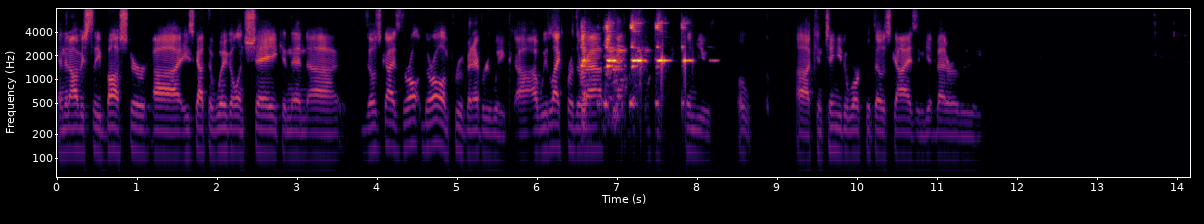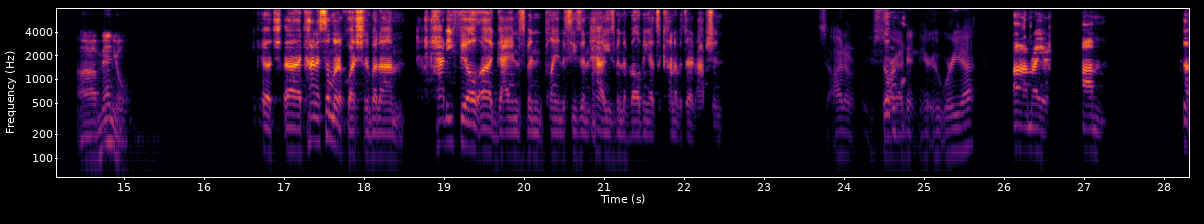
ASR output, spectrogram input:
and then obviously Buster, uh, he's got the wiggle and shake. And then uh, those guys, they're all they're all improving every week. Uh, we like where they're at. continue, oh, continue to work with those guys and get better every week. Manuel. Coach, kind of similar question, but um, how do you feel uh, Guyton's been playing the season? How he's been developing as a kind of a third option? So I don't. Sorry, I didn't hear. Where are you at? I'm um, right here. Um, so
